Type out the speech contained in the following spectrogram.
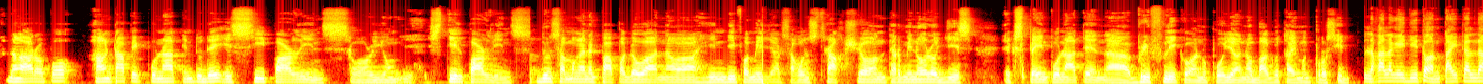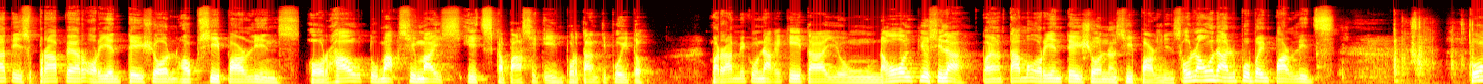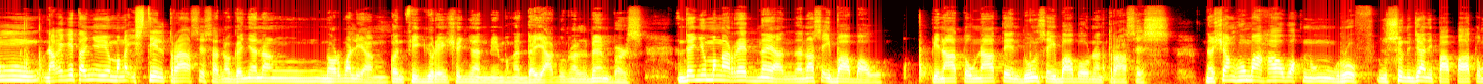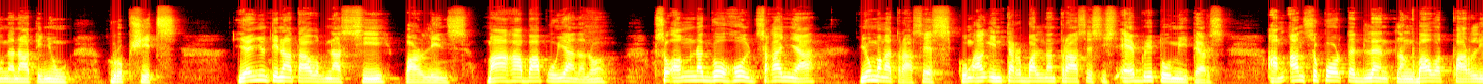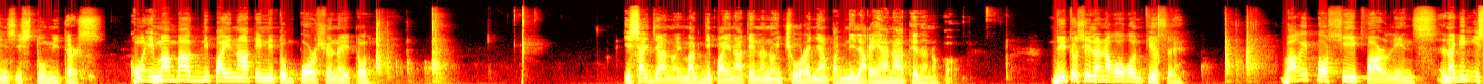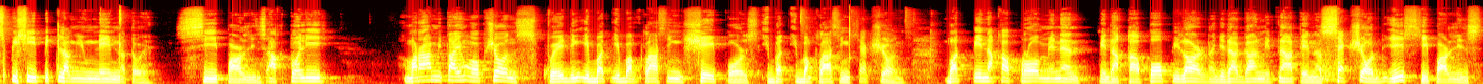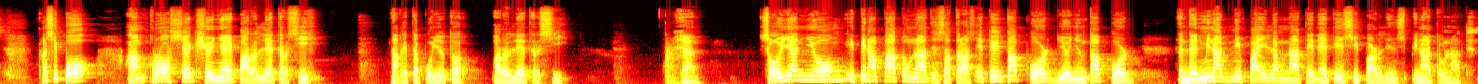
Magandang araw po. Ang topic po natin today is sea parlins or yung steel parlins. Doon sa mga nagpapagawa na hindi familiar sa construction terminologies, explain po natin uh, briefly kung ano po yan no, bago tayo mag-proceed. Nakalagay dito, ang title natin is Proper Orientation of Sea Parlins or How to Maximize Its Capacity. Importante po ito. Marami kong nakikita yung nako-confuse sila parang tamang orientation ng sea parlins. Una-una, ano po ba yung parlins? Kung nakikita nyo yung mga steel trusses, ano, ganyan ang normally ang configuration yan. May mga diagonal members. And then yung mga red na yan na nasa ibabaw, pinatong natin dun sa ibabaw ng trusses na siyang humahawak ng roof. Sunod dyan, ipapatong na natin yung roof sheets. Yan yung tinatawag na sea parlins. Mahaba po yan, ano? So, ang nag-hold sa kanya, yung mga trusses. Kung ang interval ng trusses is every 2 meters, ang unsupported length ng bawat parlins is 2 meters. Kung imamagnify natin itong portion na ito, isa dyan, no, i-magnify natin ano itsura niya pag nilakihan natin. Ano po. Dito sila nako-confuse eh. Bakit po C parlins? Naging specific lang yung name na to eh. C parlins. Actually, marami tayong options. Pwedeng iba't ibang klaseng shape or iba't ibang klaseng section. But pinaka-prominent, pinaka-popular na ginagamit natin na section is si Parlins. Kasi po, ang cross-section niya ay para letter C. Nakita po niyo to, para letter C. Yan. So, yan yung ipinapatong natin sa truss. Ito yung top chord, yun yung top chord. And then, minagnify lang natin. Ito yung si Parlins, pinatong natin.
